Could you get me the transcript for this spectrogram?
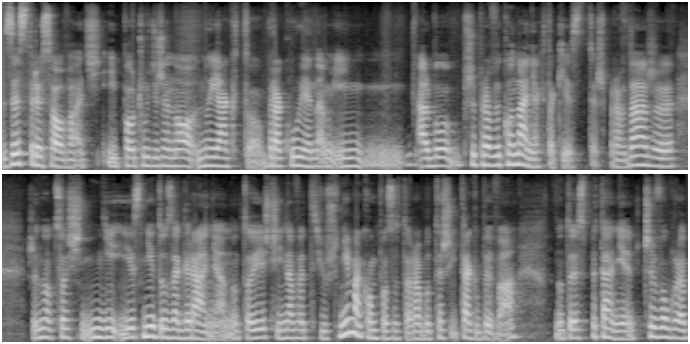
y, zestresować i poczuć, że no, no jak to, brakuje nam i albo przy prawykonaniach tak jest też, prawda, że, że no coś nie, jest nie do zagrania, no to jeśli nawet już nie ma kompozytora, bo też i tak bywa, no to jest pytanie, czy w ogóle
